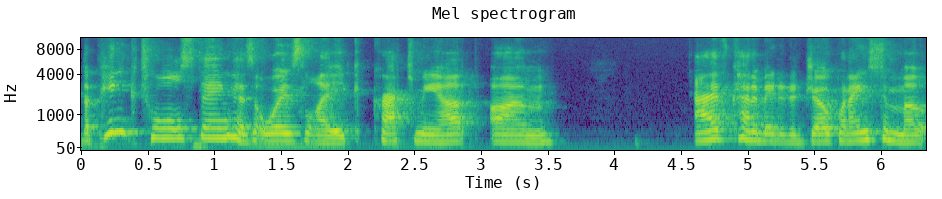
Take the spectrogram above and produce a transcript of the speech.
the pink tools thing has always like cracked me up. Um i've kind of made it a joke when i used to mow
